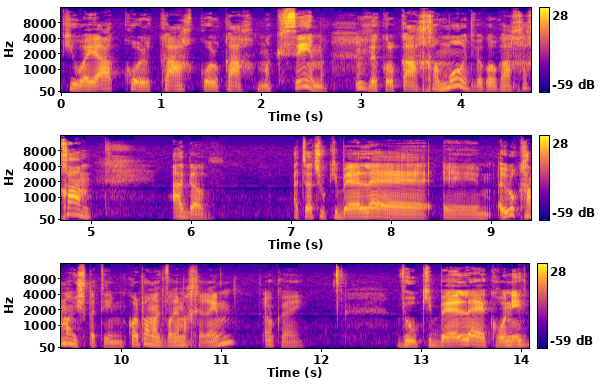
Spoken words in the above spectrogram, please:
כי הוא היה כל כך כל כך מקסים, וכל כך חמוד, וכל כך חכם. אגב, את יודעת שהוא קיבל, אה, אה, היו לו כמה משפטים, כל פעם על דברים אחרים. אוקיי. והוא קיבל אה, עקרונית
